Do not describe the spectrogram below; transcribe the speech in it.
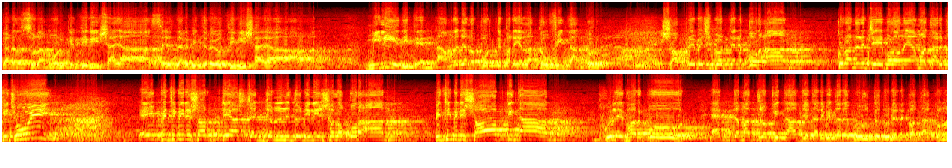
কারণ সূরা মুলকে 30 আয়াত, সেজদার ভিতরেও 30 আয়াত। মিলিয়ে দিতেন। আমরা যেন পড়তে পারি, আল্লাহ তৌফিক দান করুক। সবচেয়ে বেশি পড়তেন কোরআন। কোরআনের চেয়ে বড় নেয়ামত আর কিছুই এই পৃথিবীর সবচেয়ে আশ্চর্যজনিত জিনিস হলো কোরআন। পৃথিবীর সব কিতাব ভুলে ভরপুর। একটা মাত্র কিতাব যেটার ভিতরে ভুল তো দূরের কথা, কোনো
